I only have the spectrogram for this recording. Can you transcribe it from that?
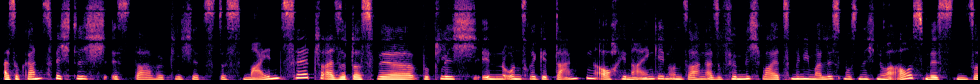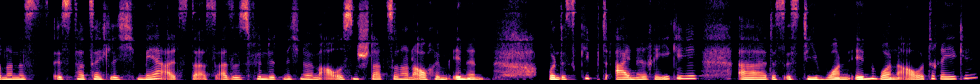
Also ganz wichtig ist da wirklich jetzt das Mindset, also dass wir wirklich in unsere Gedanken auch hineingehen und sagen, also für mich war jetzt Minimalismus nicht nur Ausmisten, sondern es ist tatsächlich mehr als das. Also es findet nicht nur im Außen statt, sondern auch im Innen. Und es gibt eine Regel, äh, das ist die One-in, One-out-Regel.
